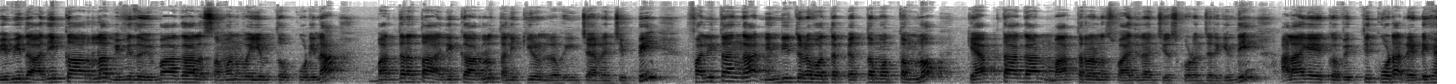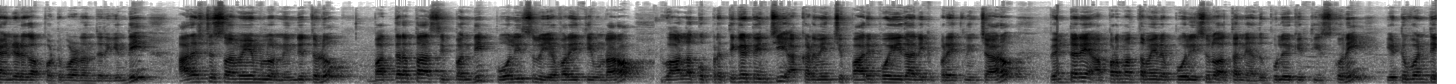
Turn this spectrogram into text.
వివిధ అధికారుల వివిధ విభాగాల సమన్వయంతో కూడిన భద్రతా అధికారులు తనిఖీలు నిర్వహించారని చెప్పి ఫలితంగా నిందితుల వద్ద పెద్ద మొత్తంలో క్యాప్టాగాన్ మాత్రలను స్వాధీనం చేసుకోవడం జరిగింది. అలాగే ఒక వ్యక్తి కూడా రెడ్ హ్యాండెడ్గా పట్టుబడడం జరిగింది. అరెస్ట్ సమయంలో నిందితుడు భద్రతా సిబ్బంది పోలీసులు ఎవరైతే ఉన్నారో వాళ్ళకు ప్రతిఘటించి అక్కడి నుంచి పారిపోయేదానికి ప్రయత్నించారో. వెంటనే అప్రమత్తమైన పోలీసులు అతన్ని అదుపులోకి తీసుకొని ఎటువంటి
